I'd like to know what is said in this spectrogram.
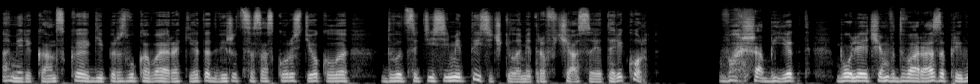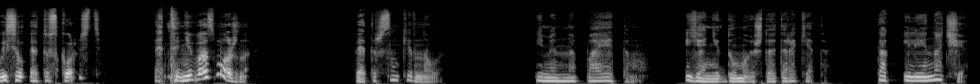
Американская гиперзвуковая ракета движется со скоростью около 27 тысяч километров в час, и это рекорд. Ваш объект более чем в два раза превысил эту скорость? Это невозможно. Петерсон кивнула. Именно поэтому я не думаю, что это ракета. Так или иначе,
